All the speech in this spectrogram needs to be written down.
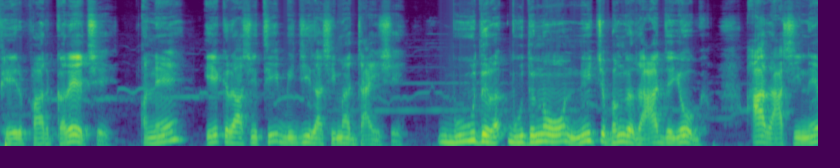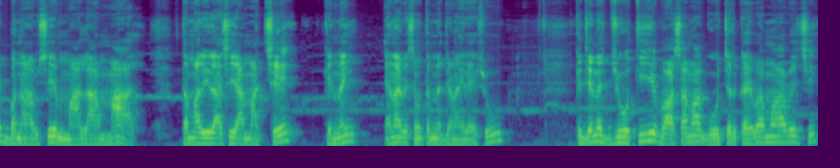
ફેરફાર કરે છે અને એક રાશિથી બીજી રાશિમાં જાય છે. બુધ બુધનો નીચભંગ રાજયોગ આ રાશિને બનાવશે માલામાલ. તમારી રાશિ આમાં છે? કે નહીં? એના વિશે હું તમને જણાવી રહ્યો છું કે જેને જ્યોતિય ભાષામાં ગોચર કહેવામાં આવે છે,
